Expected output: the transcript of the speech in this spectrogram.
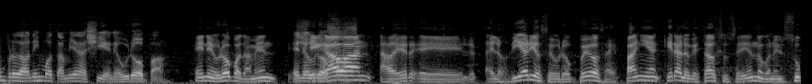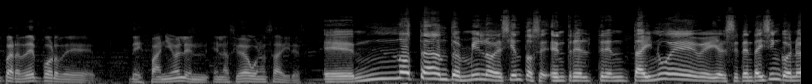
un protagonismo también allí en Europa. En Europa también En llegaban a ver eh, a los diarios europeos a España qué era lo que estaba sucediendo con el Super Deport de, de español en, en la ciudad de Buenos Aires. Eh, no tanto en 1900, entre el 39 y el 75 no,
